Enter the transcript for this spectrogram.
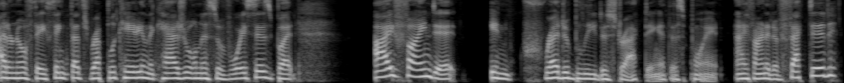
I don't know if they think that's replicating the casualness of voices, but I find it incredibly distracting at this point. I find it affected.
